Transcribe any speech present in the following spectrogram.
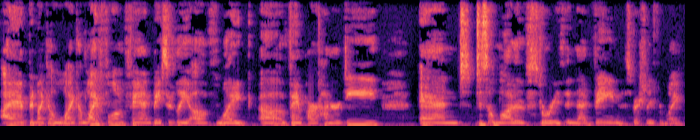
I have been like a like a lifelong fan, basically, of like uh, Vampire Hunter D, and just a lot of stories in that vein, especially from like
